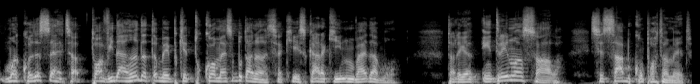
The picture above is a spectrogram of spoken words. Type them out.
uma coisa é certa, sabe? tua vida anda também, porque tu começa a botar, não, esse, aqui, esse cara aqui não vai dar bom. Tá ligado? Entrei numa sala, você sabe o comportamento.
